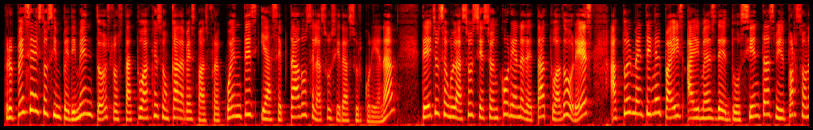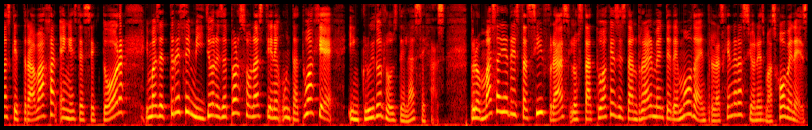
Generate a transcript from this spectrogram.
Pero pese a estos impedimentos, los tatuajes son cada vez más frecuentes y aceptados en la sociedad surcoreana. De hecho, según la Asociación Coreana de Tatuadores, actualmente en el país hay más de 200.000 personas que trabajan en este sector y más de 13 millones de personas tienen un tatuaje, incluidos los de las cejas. Pero más allá de estas cifras, los tatuajes están realmente de moda entre las generaciones más jóvenes,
